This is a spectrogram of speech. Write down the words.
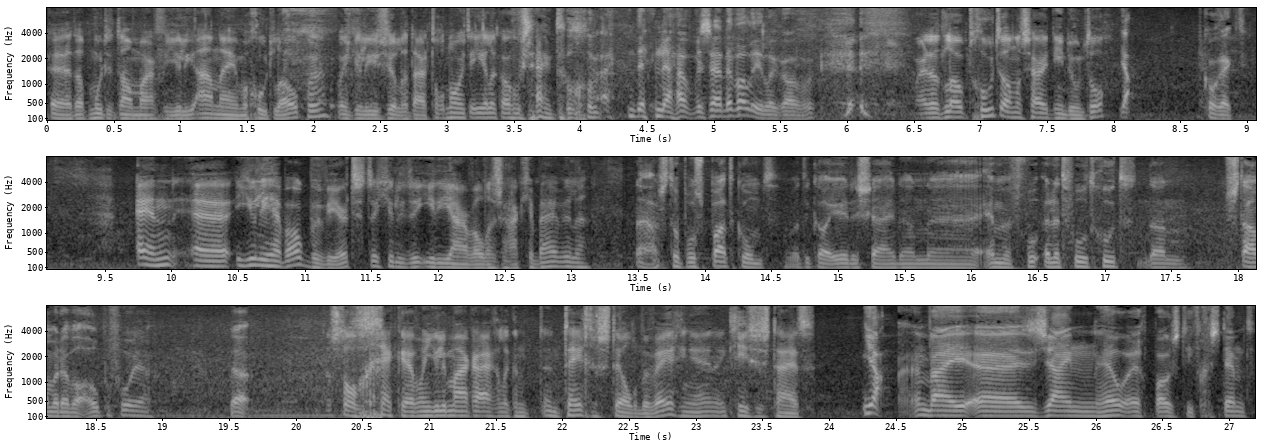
uh, dat moet het dan maar voor jullie aannemen, goed lopen. Want jullie zullen daar toch nooit eerlijk over zijn, toch? Nee, nou, we zijn er wel eerlijk over. maar dat loopt goed, anders zou je het niet doen, toch? Ja, correct. En uh, jullie hebben ook beweerd dat jullie er ieder jaar wel een zaakje bij willen. Nou, als het op ons pad komt, wat ik al eerder zei, dan, uh, en, we voel, en het voelt goed, dan staan we er wel open voor, ja. ja. Dat is toch gek, hè? Want jullie maken eigenlijk een, een tegengestelde beweging hè, in een crisistijd. Ja, en wij uh, zijn heel erg positief gestemd.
